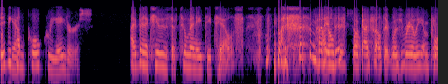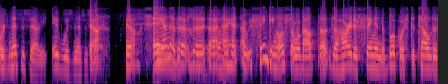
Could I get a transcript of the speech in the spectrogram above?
They become yeah. co-creators. I've been accused of too many details, but but in this so. book, I felt it was really important. It was necessary. It was necessary. Yeah. Yeah. And the other, the, the uh, I had, I was thinking also about the the hardest thing in the book was to tell the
